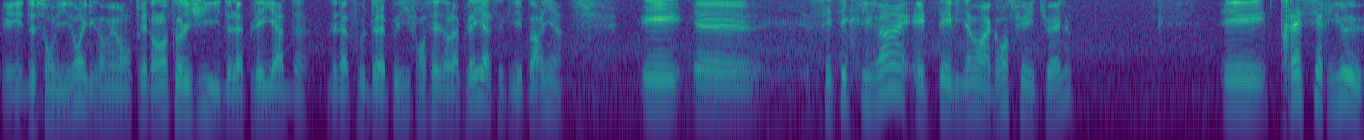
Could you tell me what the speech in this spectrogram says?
Et de son vivant, il est quand même entré dans l'anthologie de la Pléiade, de la poésie française dans la Pléiade, ce qui n'est pas rien. Et cet écrivain était évidemment un grand spirituel et très sérieux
